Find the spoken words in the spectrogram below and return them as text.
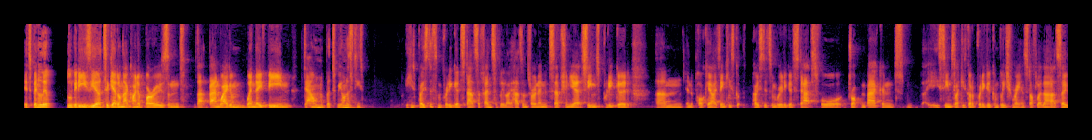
it's been a little, little bit easier to get on that kind of Burrows and that bandwagon when they've been down. But to be honest, he's he's posted some pretty good stats offensively. Like hasn't thrown an interception yet. Seems pretty good um, in the pocket. I think he's got, posted some really good stats for dropping back, and he seems like he's got a pretty good completion rate and stuff like that. So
